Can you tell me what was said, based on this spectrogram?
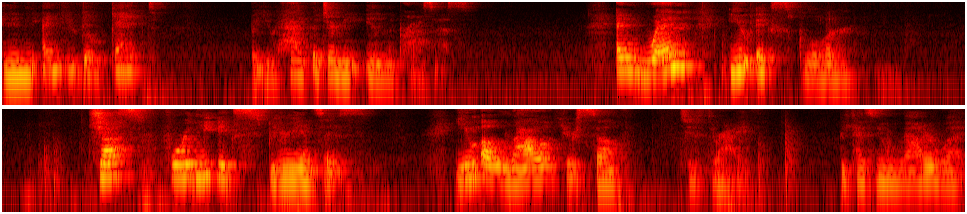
and in the end, you don't get it, but you had the journey in the process. And when you explore just for the experiences, you allow yourself to thrive because no matter what,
